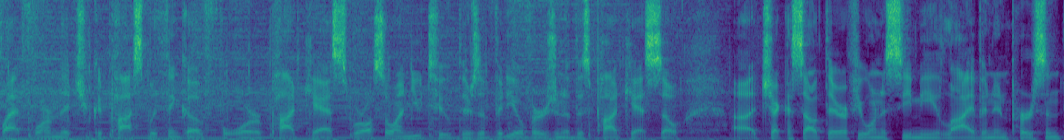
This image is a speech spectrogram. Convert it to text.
platform that you could possibly think of for podcasts. We're also on YouTube. There's a video version of this podcast. So uh, check us out there if you want to see me live and in person.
